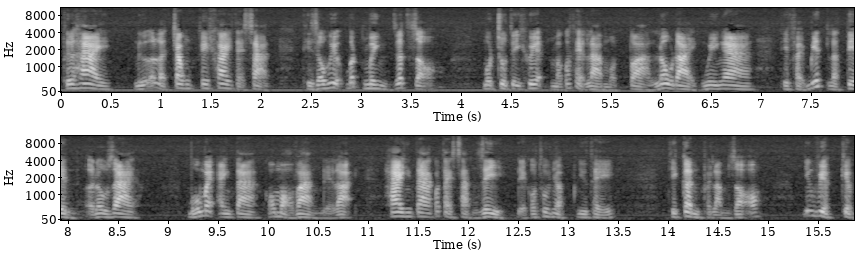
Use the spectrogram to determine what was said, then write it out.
Thứ hai nữa là trong kê khai tài sản thì dấu hiệu bất minh rất rõ. Một chủ tịch huyện mà có thể làm một tòa lâu đài nguy nga thì phải biết là tiền ở đâu ra. Bố mẹ anh ta có mỏ vàng để lại hay anh ta có tài sản gì để có thu nhập như thế thì cần phải làm rõ. Những việc kiểm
